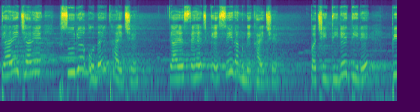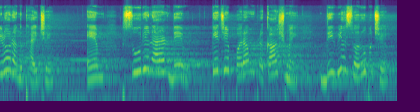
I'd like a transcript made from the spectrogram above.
ત્યારે જ્યારે સૂર્ય ઉદય થાય છે, ત્યારે સહેજ કેસરી રંગ દેખાય છે. પછી ધીરે ધીરે પીળો રંગ થાય છે. એમ સૂર્યનારાયણ દેવ કે જે પરમ પ્રકાશમય દિવ્ય સ્વરૂપ છે.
